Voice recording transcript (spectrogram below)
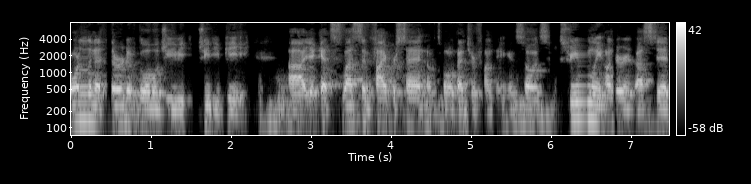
more than a third of global GDP. Uh, it gets less than 5% of total venture funding. And so it's extremely underinvested.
